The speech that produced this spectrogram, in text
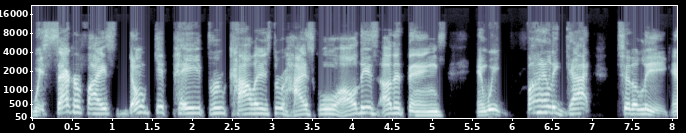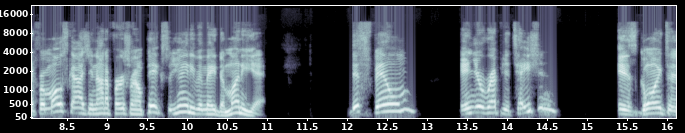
we sacrifice, don't get paid through college, through high school, all these other things, and we finally got to the league. And for most guys, you're not a first round pick, so you ain't even made the money yet. This film and your reputation is going to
